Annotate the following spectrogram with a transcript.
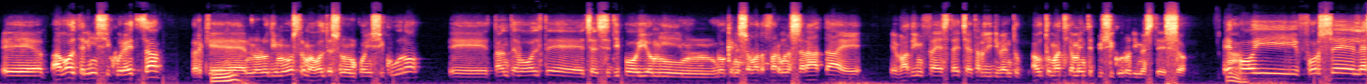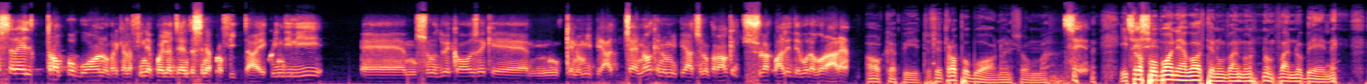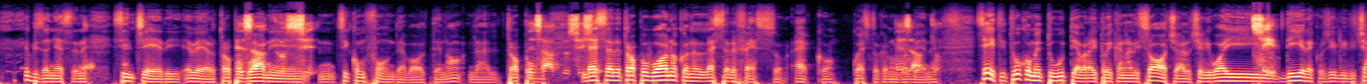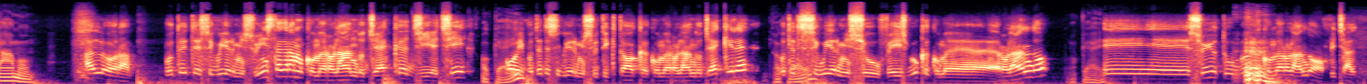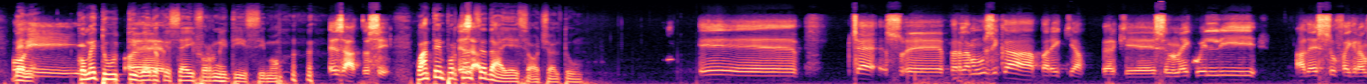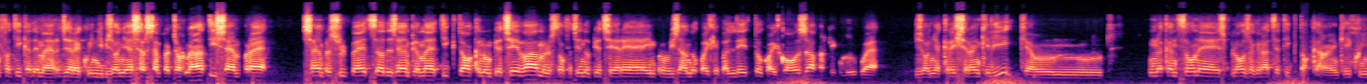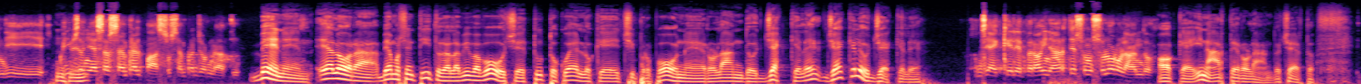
eh, a volte l'insicurezza, perché Mm? non lo dimostro, ma a volte sono un po' insicuro e tante volte, cioè se tipo io mi, mm, boh, che ne so, vado a fare una serata e, e vado in festa, eccetera, lì divento automaticamente più sicuro di me stesso. E Ah, poi forse l'essere il troppo buono, perché alla fine poi la gente se ne approfitta e quindi lì ehm, sono due cose che, mm, che non mi piacciono, cioè no che non mi piacciono, però che- sulla quale devo lavorare. ho capito, sei troppo buono, insomma. Sì, I sì, troppo sì, buoni a volte non vanno, non vanno bene. Bisogna essere sinceri, è vero, troppo buoni esatto, sì, mm, si confonde a volte, no? Troppo esatto, sì, sì, l'essere troppo buono con l'essere fesso, ecco, questo che non va bene. esatto. Senti, tu come tutti avrai i tuoi canali social, ce li vuoi Sì, dire così li diciamo? allora potete seguirmi su Instagram come Rolando Jack GEC, Ok, poi potete seguirmi su TikTok come Rolando Jackele, potete ok, seguirmi su Facebook come Rolando ok. e su YouTube come Rolando Official. Bene, Poi, come tutti vedo eh, che sei fornitissimo. esatto, sì. Quanta importanza Esatto. dai ai social tu? E, cioè, eh, per la musica parecchia, perché se non hai quelli adesso fai gran fatica ad emergere, quindi bisogna essere sempre aggiornati, sempre, sempre sul pezzo. Ad esempio, a me TikTok non piaceva, me lo sto facendo piacere improvvisando qualche balletto, qualcosa, perché comunque bisogna crescere anche lì, che è un- una canzone esplosa grazie a TikTok anche, quindi, quindi Mhm. bisogna essere sempre al passo, sempre aggiornati. Bene, e allora abbiamo sentito dalla viva voce tutto quello che ci propone Rolando Geccele. Geccele o Geccele? Jekyll, però in arte sono solo Rolando. Ok, in arte Rolando, certo.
